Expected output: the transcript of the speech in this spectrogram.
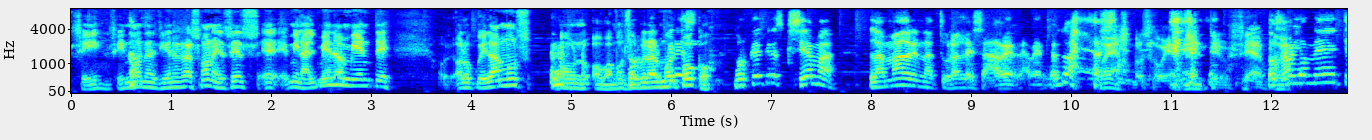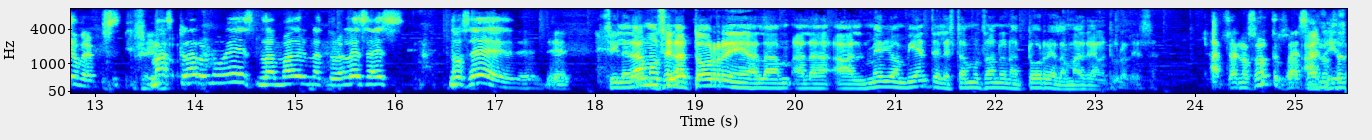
Sí, sí, no, no, tienes razón. Ese es, eh, mira, el medio ambiente o, o lo cuidamos o, no- o vamos a ¿Por qué durar muy crees? poco. ¿Por qué crees que se llama la madre naturaleza? A ver, a ver. Bueno, pues obviamente, o sea, Pues pues, obviamente, hombre, pues, Sí, más no. claro no es. La madre naturaleza es, no sé, de- de- si le damos en yo- la torre a la, a la- al medio ambiente, le estamos dando en la torre a la madre naturaleza. hacia nosotros. hacia Así, nosotros.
